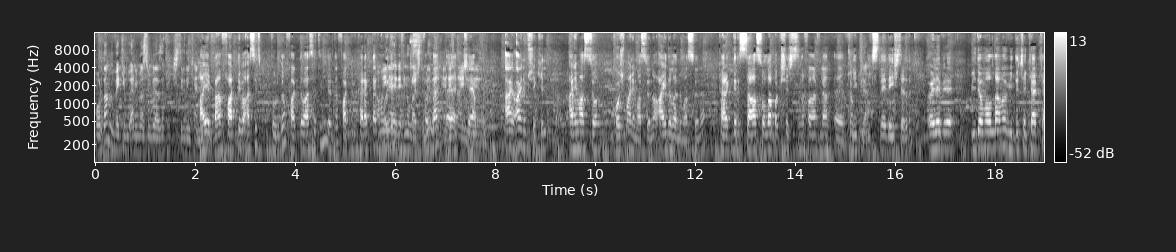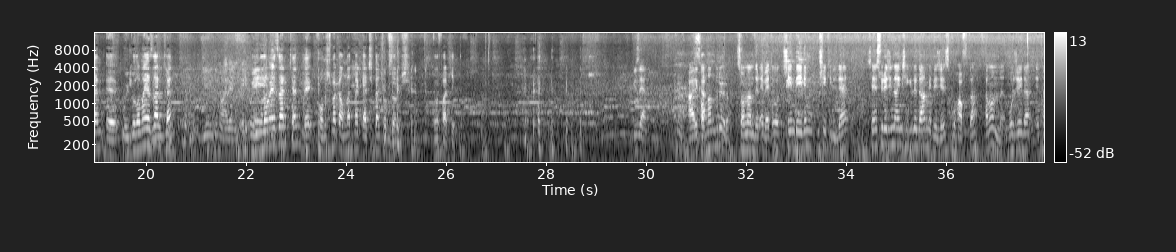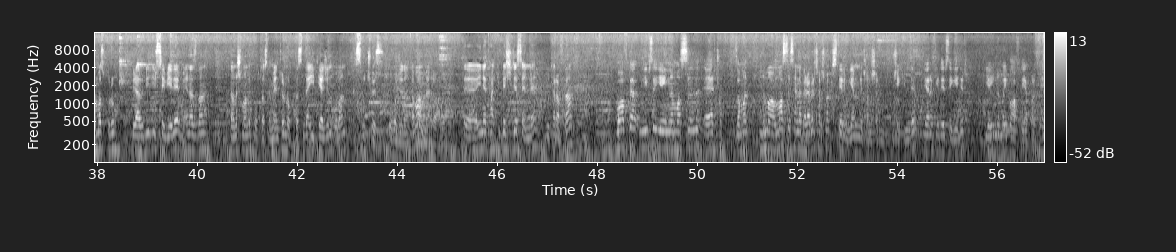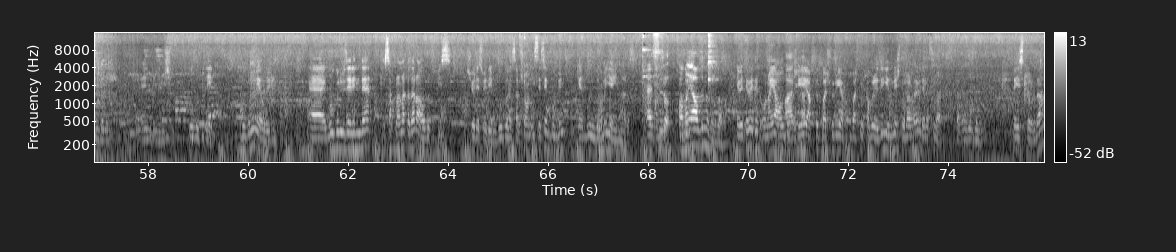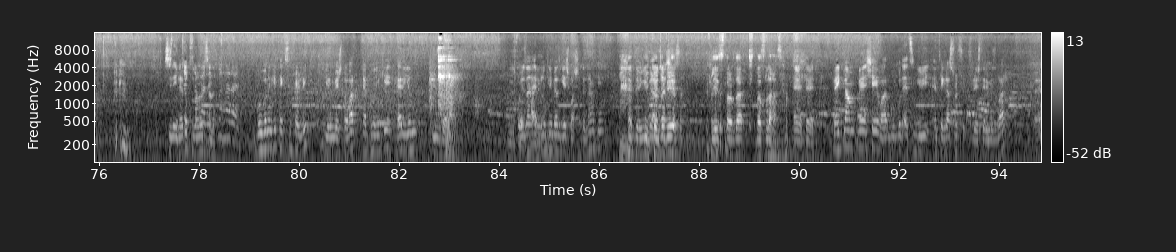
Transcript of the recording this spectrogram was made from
Oradan mı belki bu animasyonu biraz daha pekiştirdin kendini? Hayır ben farklı bir asit kurdum, farklı bir asit indirdim, farklı bir karakter Ama koydum. yine hedefine ulaştın değil mi? Buradan Hedefin e, aynı şey diye. yaptım. Aynı, aynı bir şekil animasyon, koşma animasyonu, idle animasyonu, karakteri sağa sola bakış açısını falan filan e, Çok bir güzel. X ile değiştirdim. Öyle bir videom oldu ama video çekerken, e, uygulama yazarken, Girdim alem. uygulama yazarken ve konuşmak, anlatmak gerçekten çok zormuş. Bunu fark ettim. Güzel. Harika. Sonlandırıyorum. Sonlandır. Evet o şeyin değilim bu şekilde. Senin sürecinde aynı şekilde devam edeceğiz bu hafta. Tamam mı? Hocayla e, temas kurup biraz bir üst seviyede en azından danışmanlık noktasında, mentor noktasında ihtiyacın olan kısmı çöz bu hocadan tamam mı? Ee, yine takipleşeceğiz seninle bu tarafta. Bu hafta Nipse yayınlaması eğer çok zamanımı almazsa seninle beraber çalışmak isterim. Yanında çalışalım bu şekilde. Yarın Firdevs'e gelir. Yayınlamayı bu hafta yaparız. Angler, Angler demişim. Google Play. Google'un ya o ürün. Ee, Google üzerinde hesaplarına kadar aldık biz. Şöyle söyleyeyim Google hesabı. Şu an istesek bugün kendi uygulamayı yayınlarız. Yani siz onayı aldınız o zaman. Evet evet evet onayı aldık, Harika. şeyi yaptık, başvuru yaptık, başvuru kabul edildi. 25 dolar da ödemesi var zaten Google Play Store'da. Siz de ileride kullanırsanız. her ay? Google'ınki tek seferlik 25 dolar, Apple'ınki her yıl 100 dolar. O yüzden Hayır. Apple'ınkini biraz geç başlatacağım ki döngü İlk biraz önce daha bir. Play Store'da çıkması lazım. Evet evet. Reklam ve şey var. Google Ads gibi entegrasyon sü- süreçlerimiz var. Ee,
